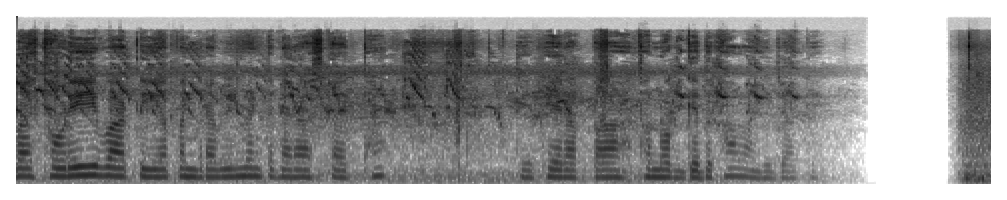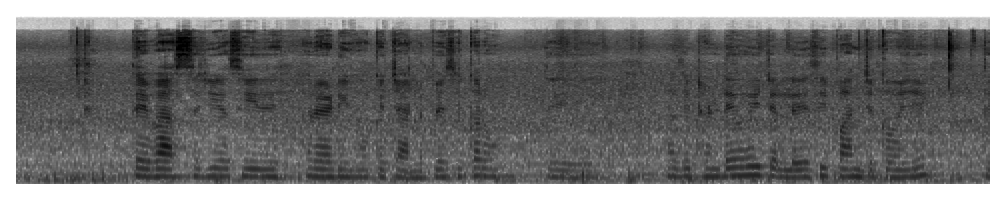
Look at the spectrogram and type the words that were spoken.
ਬਸ ਥੋੜੀ ਜਿਹੀ ਵਾਟੀ ਆ 15-20 ਮਿੰਟ ਦਾ ਰਸਤਾ ਇੱਥੋਂ। ਤੇ ਫਿਰ ਆਪਾਂ ਤੁਹਾਨੂੰ ਅੱਗੇ ਦਿਖਾਵਾਂਗੇ ਜਾ ਕੇ। ਤੇ ਬਸ ਜੀ ਅਸੀਂ ਰੈਡੀ ਹੋ ਕੇ ਚੱਲ ਪਏ ਸੀ ਘਰੋਂ ਤੇ ਅਸੀਂ ਠੰਡੇ ਹੋਏ ਚੱਲੇ ਸੀ 5 ਵਜੇ ਤੇ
